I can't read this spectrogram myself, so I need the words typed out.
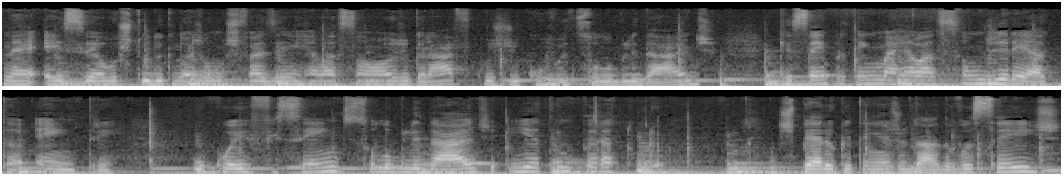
né, esse é o estudo que nós vamos fazer em relação aos gráficos de curva de solubilidade, que sempre tem uma relação direta entre o coeficiente de solubilidade e a temperatura. Espero que tenha ajudado vocês.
